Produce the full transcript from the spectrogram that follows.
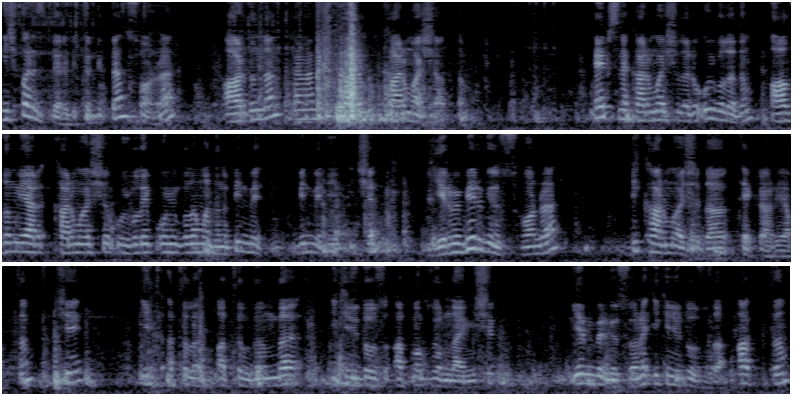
İç parazitleri bitirdikten sonra ardından hemen bir kar, karma aşı attım. Hepsine karma aşıları uyguladım. Aldığım yer karma aşı uygulayıp uygulamadığını bilme, bilmediğim için 21 gün sonra bir karma aşı daha tekrar yaptım ki ilk atılı, atıldığımda ikinci dozu atmak zorundaymışım. 21 gün sonra ikinci dozu da attım.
